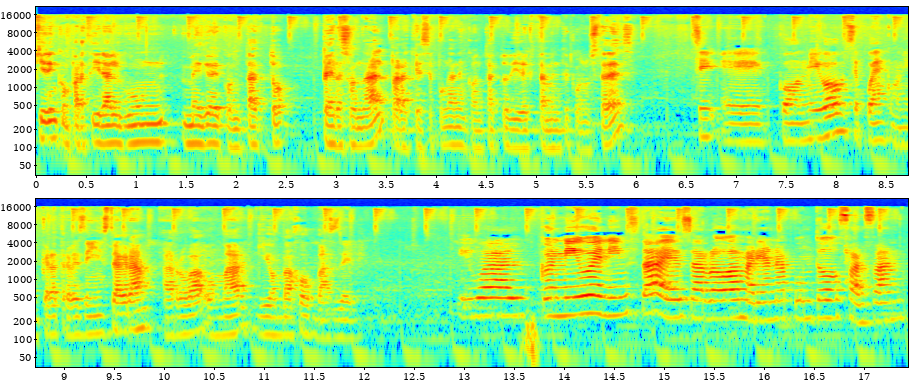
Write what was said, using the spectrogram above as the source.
¿Quieren compartir algún medio de contacto personal para que se pongan en contacto directamente con ustedes? Sí, eh, conmigo se pueden comunicar a través de Instagram, arroba omar-basdel. Igual conmigo en Insta es arroba mariana.farfang.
